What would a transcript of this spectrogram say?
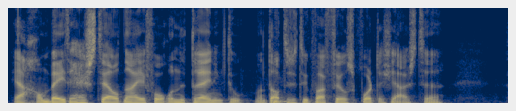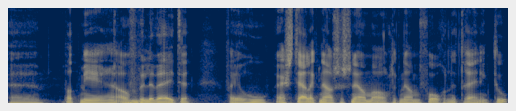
ja, gewoon beter hersteld naar je volgende training toe. Want dat is natuurlijk waar veel sporters juist uh, uh, wat meer over willen weten. Van ja, hoe herstel ik nou zo snel mogelijk naar mijn volgende training toe?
